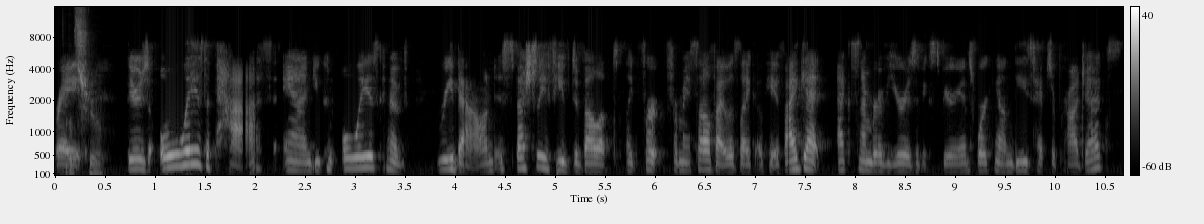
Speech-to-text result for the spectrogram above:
right? That's true. There's always a path, and you can always kind of rebound, especially if you've developed like for for myself, I was like, okay, if I get X number of years of experience working on these types of projects,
